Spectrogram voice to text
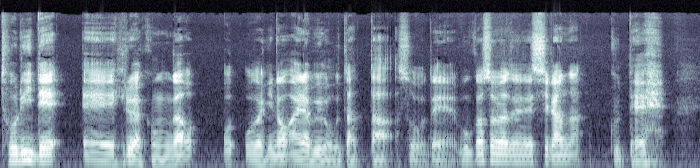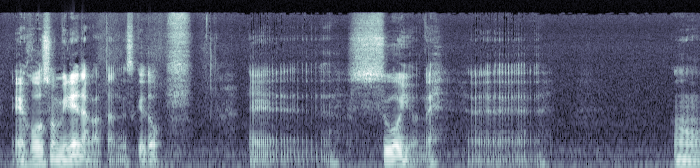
鳥で、えー、ひろやくんが尾崎の「ILOVEYOU」を歌ったそうで僕はそれは全然知らなくて えー、放送見れなかったんですけど、えー、すごいよね。えー、うん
